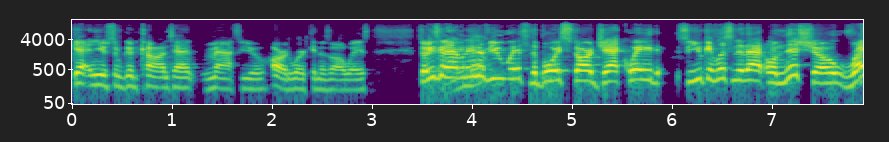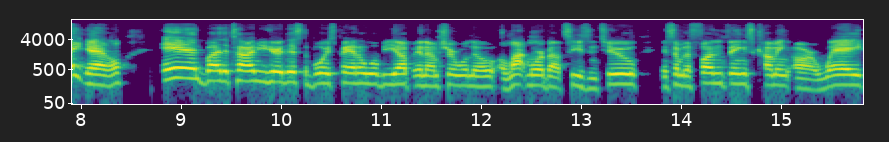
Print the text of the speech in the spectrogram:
getting you some good content. Matthew, Hard working as always. So he's going to have an interview with the boys star, Jack Quaid. So you can listen to that on this show right now. And by the time you hear this, the boys panel will be up, and I'm sure we'll know a lot more about season two and some of the fun things coming our way.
